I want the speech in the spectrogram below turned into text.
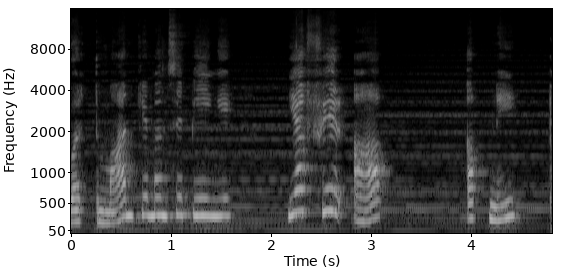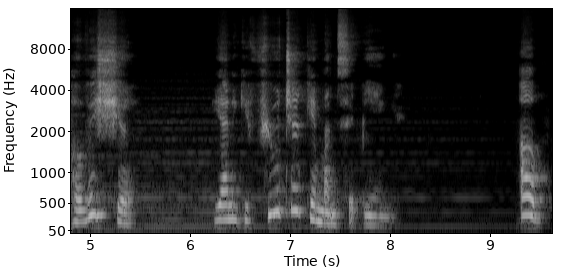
वर्तमान के मन से पियेंगे या फिर आप अपने भविष्य यानी कि फ्यूचर के मन से पियेंगे? अब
